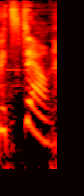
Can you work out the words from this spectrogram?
It's down.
